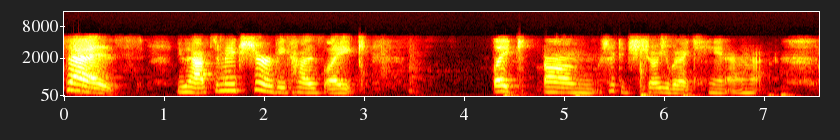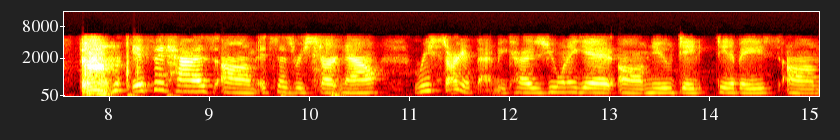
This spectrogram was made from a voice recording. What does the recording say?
says you have to make sure because like like um wish I could show you but I can't. if it has um it says restart now, restart it then because you want to get um new data database um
